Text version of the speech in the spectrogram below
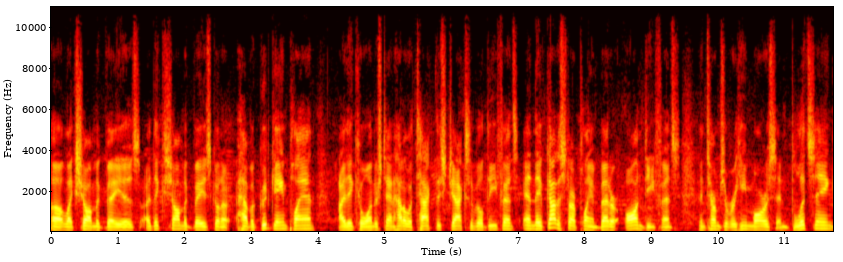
uh, like Sean McVay is, I think Sean McVay is going to have a good game plan. I think he'll understand how to attack this Jacksonville defense, and they've got to start playing better on defense in terms of Raheem Morris and blitzing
